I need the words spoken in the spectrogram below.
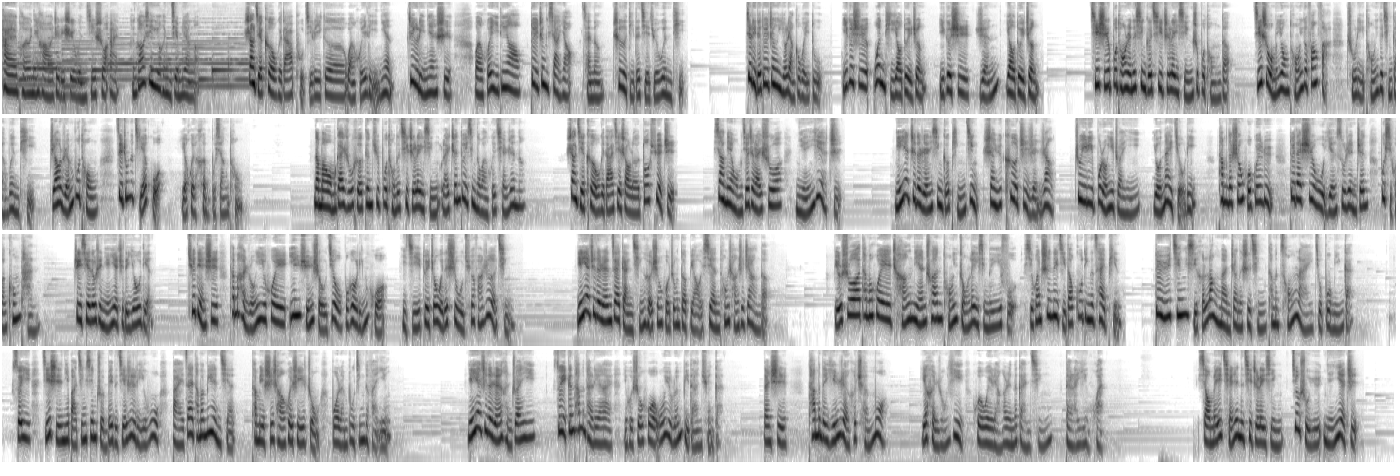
嗨，朋友你好，这里是文姬说爱，很高兴又和你见面了。上节课我给大家普及了一个挽回理念，这个理念是挽回一定要对症下药，才能彻底的解决问题。这里的对症有两个维度，一个是问题要对症，一个是人要对症。其实不同人的性格气质类型是不同的，即使我们用同一个方法处理同一个情感问题。只要人不同，最终的结果也会很不相同。那么，我们该如何根据不同的气质类型来针对性的挽回前任呢？上节课我给大家介绍了多血质，下面我们接着来说粘液质。粘液质的人性格平静，善于克制忍让，注意力不容易转移，有耐久力。他们的生活规律，对待事物严肃认真，不喜欢空谈。这些都是粘液质的优点，缺点是他们很容易会因循守旧，不够灵活，以及对周围的事物缺乏热情。粘液质的人在感情和生活中的表现通常是这样的：比如说，他们会常年穿同一种类型的衣服，喜欢吃那几道固定的菜品，对于惊喜和浪漫这样的事情，他们从来就不敏感。所以，即使你把精心准备的节日礼物摆在他们面前，他们也时常会是一种波澜不惊的反应。粘液质的人很专一，所以跟他们谈恋爱，你会收获无与伦比的安全感。但是，他们的隐忍和沉默，也很容易会为两个人的感情带来隐患。小梅前任的气质类型就属于粘液质。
